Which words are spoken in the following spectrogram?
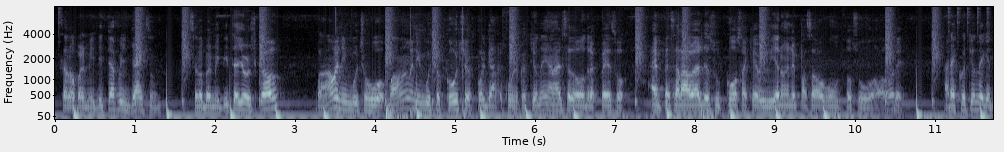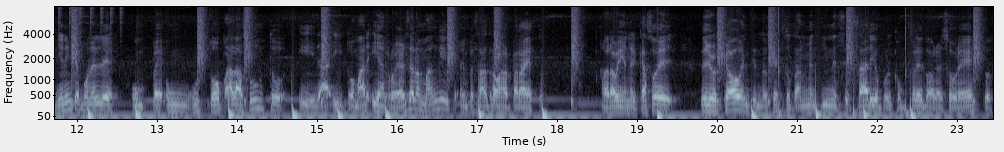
se lo permitiste a Phil Jackson, se lo permitiste a George Cole, van a venir muchos van a venir muchos coaches por, por cuestión de ganarse dos o tres pesos a empezar a hablar de sus cosas que vivieron en el pasado junto a sus jugadores. Ahora es cuestión de que tienen que ponerle un, un, stop al asunto y, y tomar y enrollarse las mangas y empezar a trabajar para esto. Ahora bien, en el caso de, de entiendo que es totalmente innecesario por completo hablar sobre esto.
